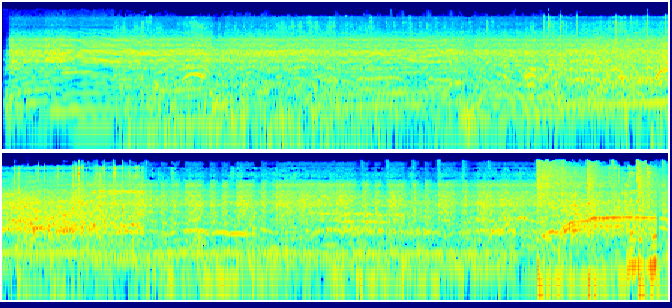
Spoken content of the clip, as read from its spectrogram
看我！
